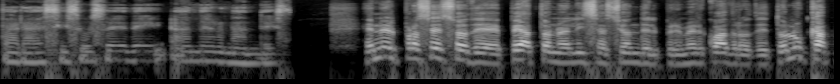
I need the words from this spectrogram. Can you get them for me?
Para Así Sucede, Ana Hernández. En el proceso de peatonalización del primer cuadro de Toluca,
